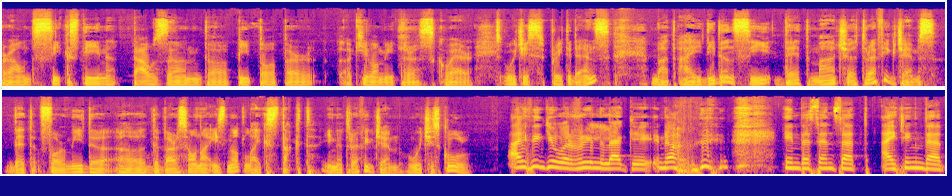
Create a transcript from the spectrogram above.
around 16,000 uh, people per uh, kilometer square, which is pretty dense. But I didn't see that much uh, traffic jams. That for me, the uh, the Barcelona is not like stuck in a traffic jam, which is cool. I think you were really lucky, you know, in the sense that I think that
